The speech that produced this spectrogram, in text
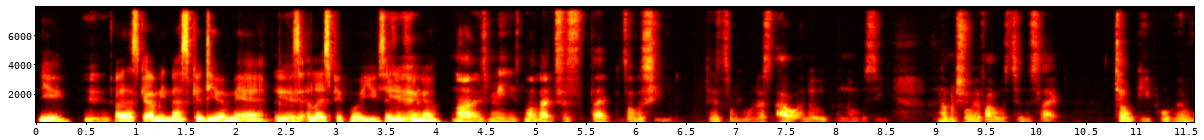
You? yeah. Oh, that's good. I mean, that's good. Uh, you admit it. Because Yeah. loads of people use everything Yeah. else. No, it's me. It's not like just like it's obviously there's some people that's out and open, obviously. And I'm sure if I was to just like tell people, do you know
